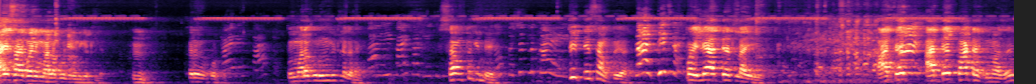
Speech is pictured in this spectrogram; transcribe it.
आय साहेबांनी मला बोलवून घेतलं. हम्म. खरं का खोटं? तुम्ही मला बोलवून घेतलं का नाही? सांगतो की मी. ते ते सांगतो या पहिल्या अध्यातला आहे. अध्यात अध्यात पाठ आहे माझं?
